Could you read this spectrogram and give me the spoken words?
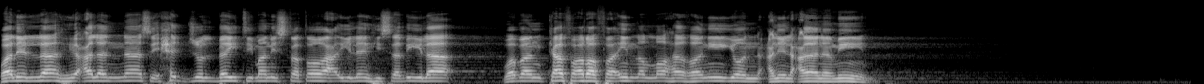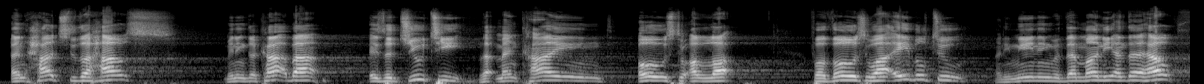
ولله على الناس حج البيت من استطاع إليه سبيلا ومن كفر فإن الله غني عن العالمين and Hajj to the house, meaning the Kaaba, is a duty that mankind owes to Allah for those who are able to, and meaning with their money and their health.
